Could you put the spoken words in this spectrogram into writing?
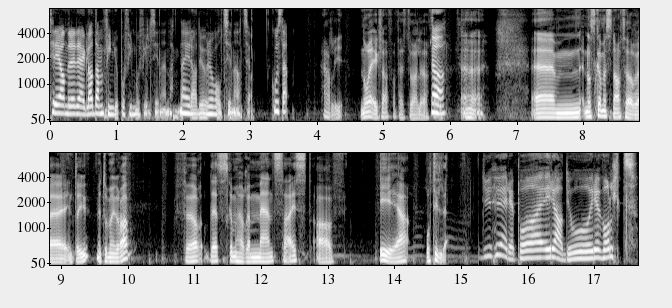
tre andre regler, de finner du på Filmofil sine nett, nei, Radio Revolt sine nettsider. Kos deg. Herlig. Nå er jeg klar for festival, i hvert fall. Eh, em, nå skal vi snart høre intervju med Tom Grav. Før det så skal vi høre 'Man-Sized' av Ea og Tilde. Du hører på Radio Revolt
